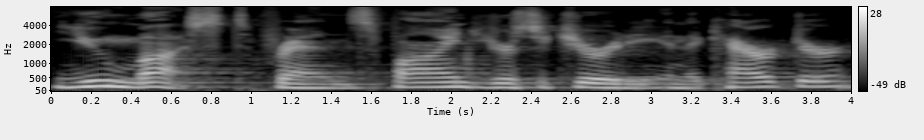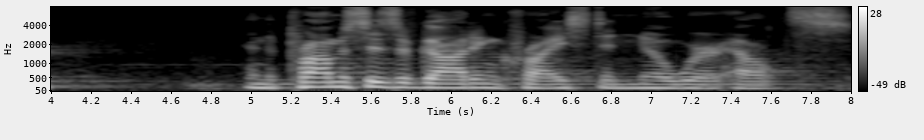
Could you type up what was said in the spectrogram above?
You must, friends, find your security in the character and the promises of God in Christ and nowhere else.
